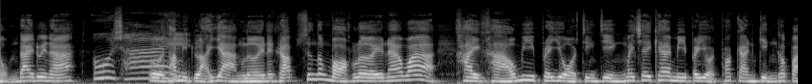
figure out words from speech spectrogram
นมได้ด้วยนะ โอ้ใช่เออทำอีกหลายอย่างเลยนะครับ ซึ่งต้องบอกเลยนะว่า ไข่ขาวมีประโยชน์จริง ๆ ไม่ใช่แค่มีประโยชน์เพราะการกินเข้าไป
